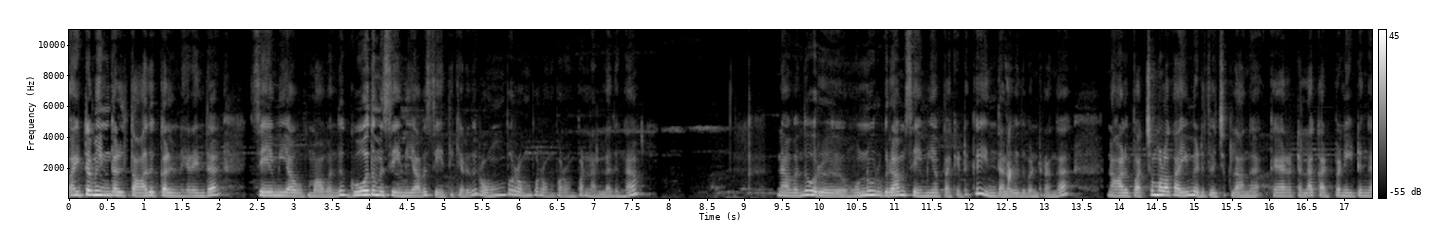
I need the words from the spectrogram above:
வைட்டமின்கள் தாதுக்கள் நிறைந்த சேமியா உப்புமா வந்து கோதுமை சேமியாவை சேர்த்திக்கிறது. ரொம்ப ரொம்ப ரொம்ப ரொம்ப நல்லதுங்க. நான் வந்து ஒரு முந்நூறு கிராம் சேமியா பாக்கெட்டுக்கு இந்த அளவு இது பண்ணுறேங்க நாலு பச்சை மிளகாயும் எடுத்து வச்சுக்கலாங்க. கேரட்டெல்லாம் கட் பண்ணிட்டுங்க.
